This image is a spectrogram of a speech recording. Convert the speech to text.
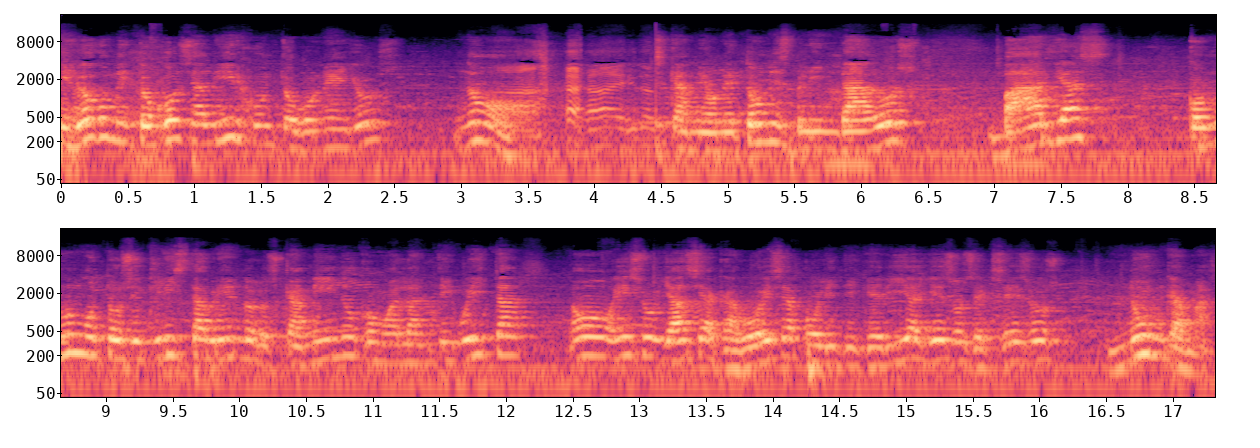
y luego me tocó salir junto con ellos no, camionetones blindados, varias, con un motociclista abriendo los caminos como a la antigüita. No, eso ya se acabó, esa politiquería y esos excesos nunca más.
